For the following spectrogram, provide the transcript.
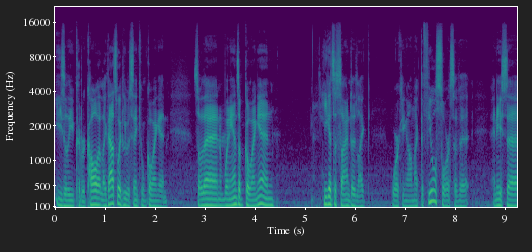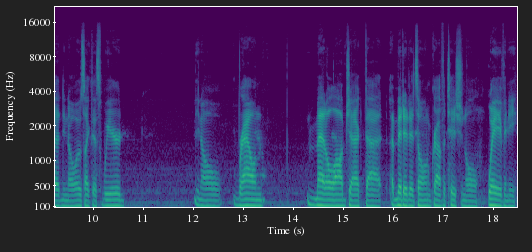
easily you could recall it like that's what he was thinking going in so then when he ends up going in he gets assigned to like working on like the fuel source of it. And he said you know it was like this weird you know round metal object that emitted its own gravitational wave. And he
